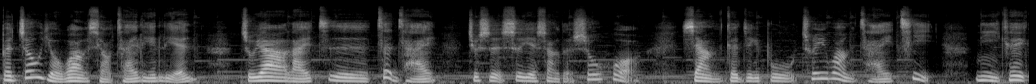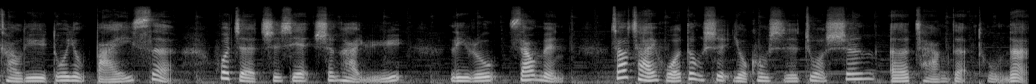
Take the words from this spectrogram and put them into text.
本周有望小财连连，主要来自正财，就是事业上的收获。想更进一步催旺财气，你可以考虑多用白色，或者吃些深海鱼，例如 salmon。招财活动是有空时做生而长的吐纳。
